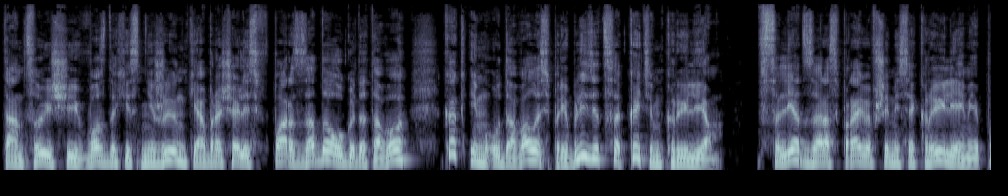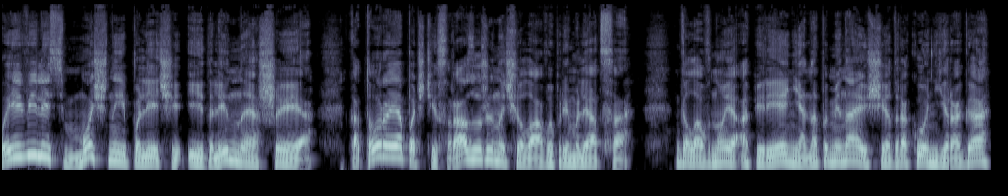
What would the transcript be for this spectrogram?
Танцующие в воздухе снежинки обращались в пар задолго до того, как им удавалось приблизиться к этим крыльям. Вслед за расправившимися крыльями появились мощные плечи и длинная шея, которая почти сразу же начала выпрямляться. Головное оперение, напоминающее драконьи рога,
